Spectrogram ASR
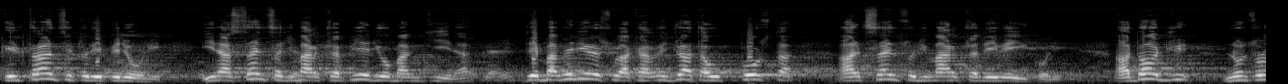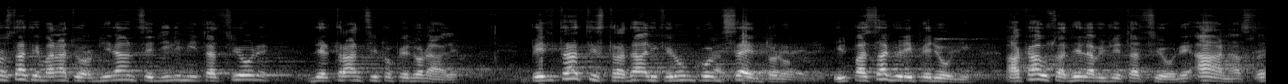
che il transito dei pedoni in assenza di marciapiedi o banchina debba avvenire sulla carreggiata opposta al senso di marcia dei veicoli. Ad oggi non sono state emanate ordinanze di limitazione del transito pedonale. Per i tratti stradali che non consentono il passaggio dei pedoni a causa della vegetazione, ANAS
